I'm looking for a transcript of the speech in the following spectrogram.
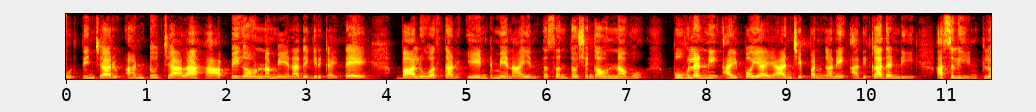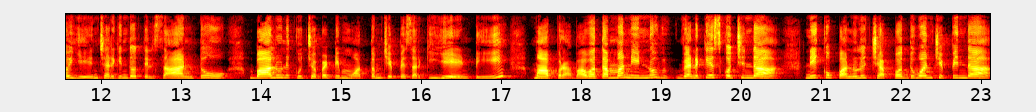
గుర్తించారు అంటూ చాలా హ్యాపీగా ఉన్న మీనా దగ్గరికైతే బాలు వస్తాడు. ఏంటి మీనా ఎంత సంతోషంగా ఉన్నావు? పువ్వులన్నీ అయిపోయాయా అని చెప్పాను కానీ అది కాదండి. అసలు ఇంట్లో ఏం జరిగిందో తెలుసా అంటూ బాలుని కూర్చోపెట్టి మొత్తం చెప్పేసరికి ఏంటి? మా ప్రభావతమ్మ నిన్ను వెనకేసుకొచ్చిందా? నీకు పనులు చెప్పొద్దు అని చెప్పిందా?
